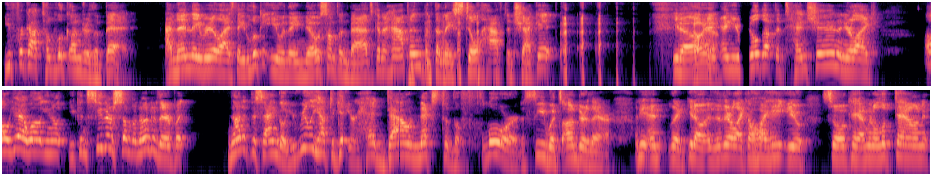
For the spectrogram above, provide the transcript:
you forgot to look under the bed." And then they realize they look at you and they know something bad's going to happen, but then they still have to check it. You know, Oh, yeah. and, and you build up the tension and you're like, oh yeah, well, you know, you can see there's something under there, but not at this angle. You really have to get your head down next to the floor to see what's under there. And, and like, you know, and they're like, oh, I hate you. So, okay, I'm going to look down. And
